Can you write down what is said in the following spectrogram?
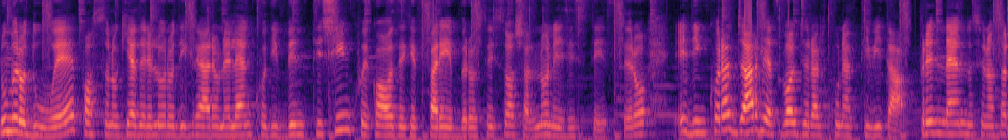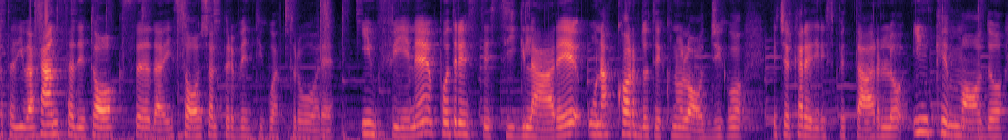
Numero 2, possono chiedere loro di creare un elenco di 25 cose che farebbero se i social non esistessero e di incoraggiarli a svolgere alcune attività, prendendosi una sorta di vacanza detox dai social per 24 ore. Infine, potreste siglare un accordo tecnologico e cercare di rispettarlo. In che modo?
